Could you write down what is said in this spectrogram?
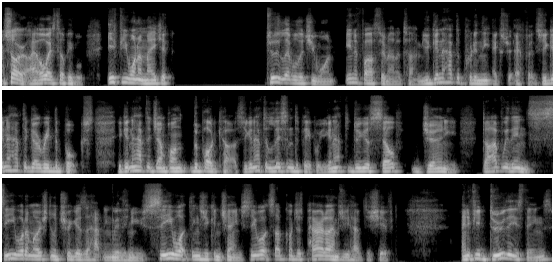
So I always tell people if you want to make it to the level that you want in a faster amount of time, you're going to have to put in the extra efforts. You're going to have to go read the books. You're going to have to jump on the podcast. You're going to have to listen to people. You're going to have to do your self journey, dive within, see what emotional triggers are happening within mm-hmm. you, see what things you can change, see what subconscious paradigms you have to shift. And if you do these things,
